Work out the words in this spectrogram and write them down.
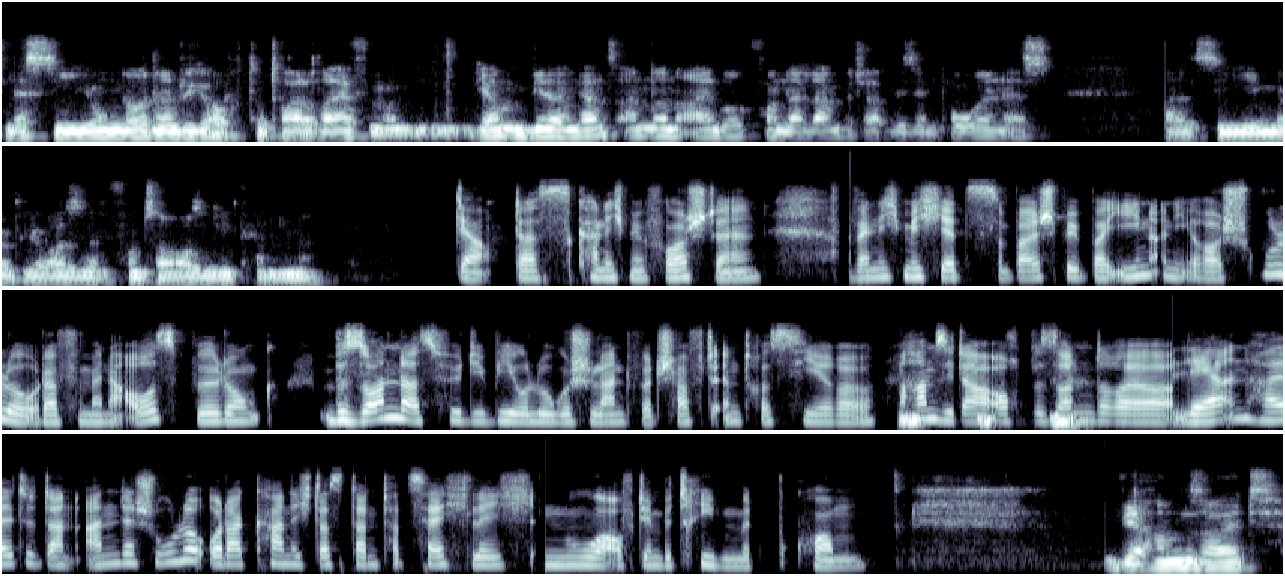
lässt die jungen Leute natürlich auch total reifen. Und die haben wieder einen ganz anderen Eindruck von der Landwirtschaft, wie sie in Polen ist, als sie möglicherweise von zu Hause die kennen. Ne? Ja, das kann ich mir vorstellen. Wenn ich mich jetzt zum Beispiel bei Ihnen an Ihrer Schule oder für meine Ausbildung besonders für die biologische Landwirtschaft interessiere, haben Sie da auch besondere Lehrinhalte dann an der Schule oder kann ich das dann tatsächlich nur auf den Betrieben mitbekommen? Wir haben seit,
